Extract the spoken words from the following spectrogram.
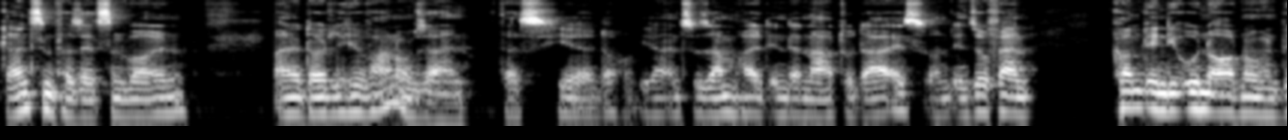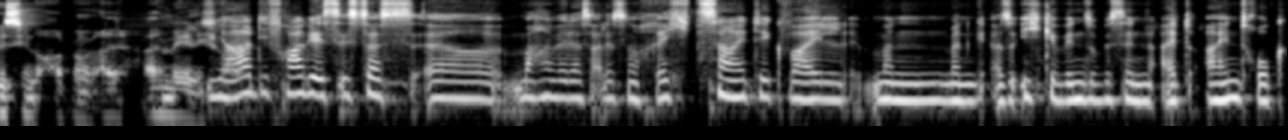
Grenzen versetzen wollen, eine deutliche Warnung sein. dass hier doch wieder ein Zusammenhalt in der NATO da ist. Und insofern kommt in die Unordnung ein bisschen Ordnung all, allmählich. Ja, rein. die Frage ist, ist das, äh, machen wir das alles noch rechtzeitig, weil man, man, also ich gewinne so ein bisschen Eindruck,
